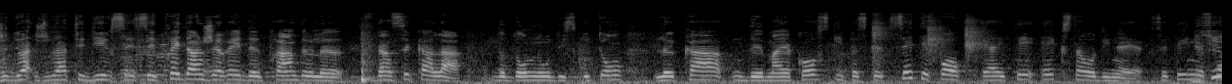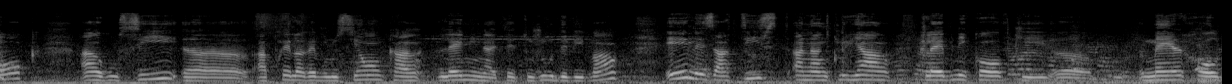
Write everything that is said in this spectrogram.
je dois, je dois te dire, c'est très dangereux de prendre, le, dans ce cas-là, dont nous discutons, le cas de Mayakovsky, parce que cette époque a été extraordinaire. C'était une époque en Russie, euh, après la Révolution, quand Lénine était toujours de vivant, et les artistes, en incluant Klebnikov, qui, euh, Meyerhold,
